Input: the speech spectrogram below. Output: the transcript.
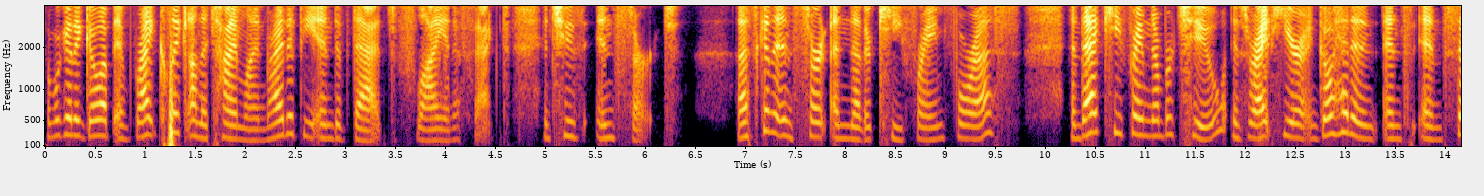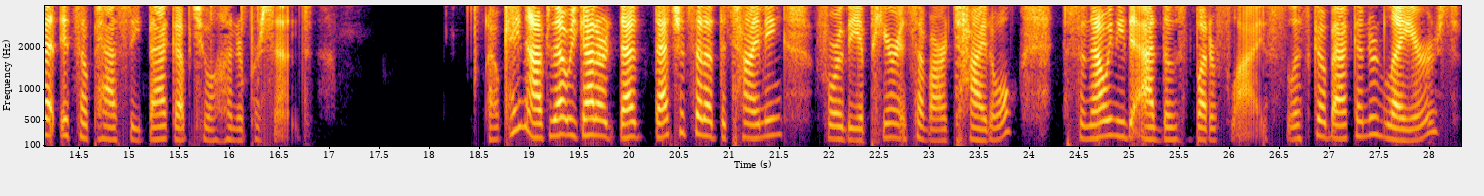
and we're going to go up and right-click on the timeline right at the end of that fly-in effect, and choose Insert. That's going to insert another keyframe for us. And that keyframe number two is right here and go ahead and, and, and set its opacity back up to 100%. Okay, now after that we got our, that, that should set up the timing for the appearance of our title. So now we need to add those butterflies. So let's go back under layers.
